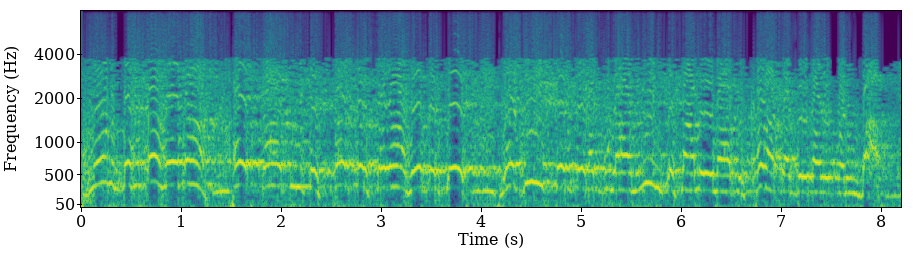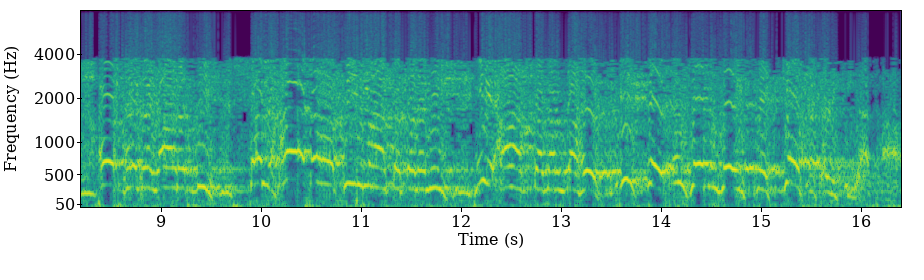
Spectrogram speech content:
خون بہتا ہوگا اور قاتل کے سر پر سوار ہو کر کے نزدیک کر کے رب العالمین کے سامنے لا کے کھڑا کر دے گا وہ پرندہ۔ اور پھر یا ربی سلحا فیما قتلنی، یہ آپ کا بندہ ہے، اس سے اسے مجھے اس نے کیوں قتل کیا تھا؟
